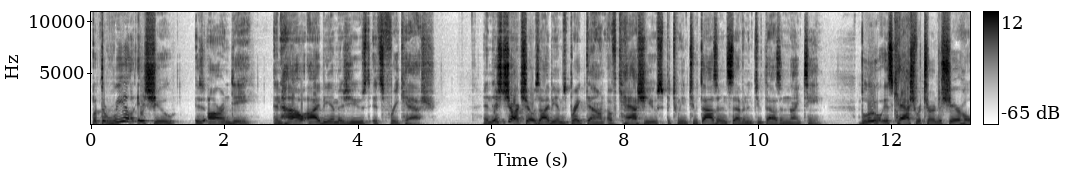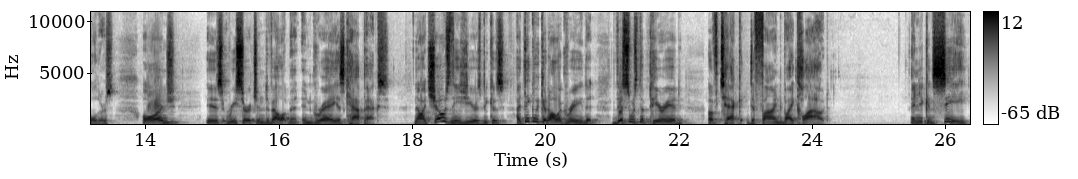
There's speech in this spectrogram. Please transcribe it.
But the real issue is R&D and how IBM has used its free cash. And this chart shows IBM's breakdown of cash use between 2007 and 2019. Blue is cash returned to shareholders, orange is research and development, and gray is CapEx. Now I chose these years because I think we can all agree that this was the period of tech defined by cloud. And you can see,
